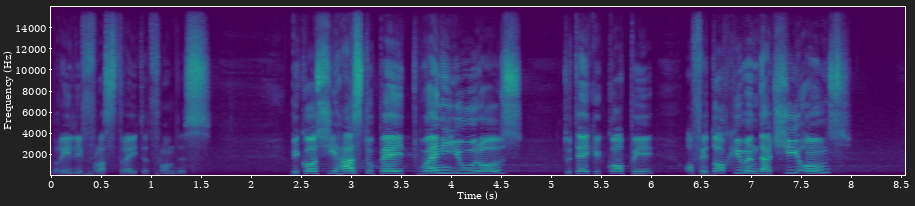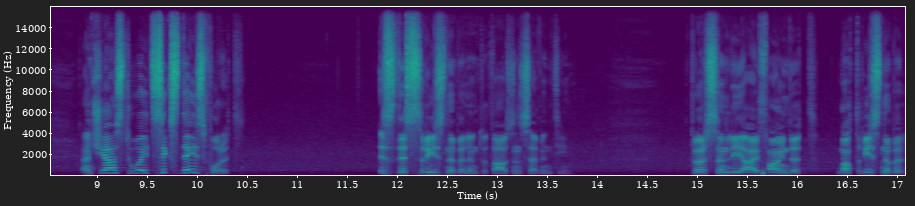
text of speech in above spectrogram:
really frustrated from this because she has to pay 20 euros to take a copy of a document that she owns and she has to wait six days for it. Is this reasonable in 2017? Personally, I find it not reasonable.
